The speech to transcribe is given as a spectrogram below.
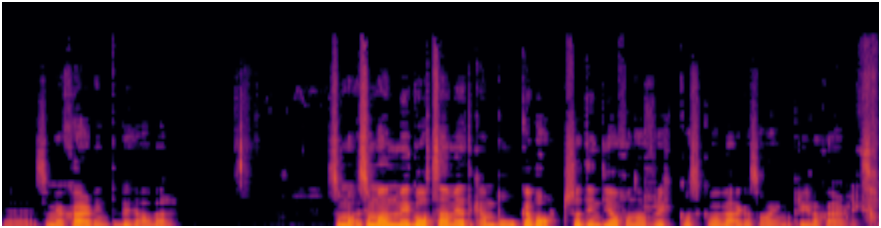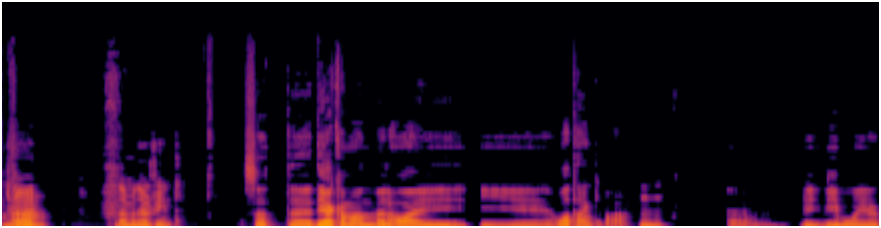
eh, som jag själv inte behöver som, som man med gott samvete kan boka bort så att inte jag får någon ryck och ska iväg och så har jag inga prylar själv liksom. Nej. Mm. Nej men det är väl fint. Så att eh, det kan man väl ha i, i åtanke bara. Mm. Eh, vi, vi bor ju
